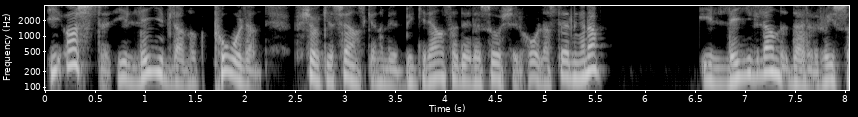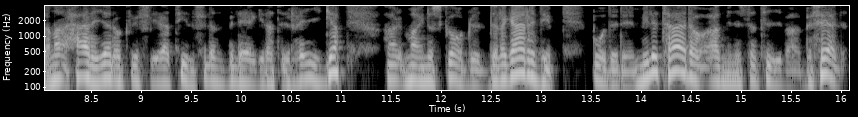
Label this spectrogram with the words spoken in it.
I öster, i Livland och Polen, försöker svenskarna med begränsade resurser hålla ställningarna. I Livland, där ryssarna härjar och vid flera tillfällen belägrat Riga, har Magnus Gabriel de la Gardie både det militära och administrativa befälet.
